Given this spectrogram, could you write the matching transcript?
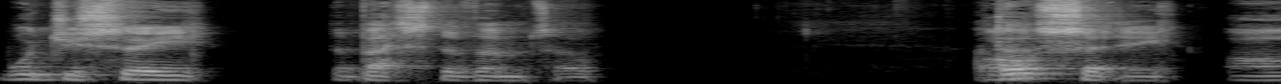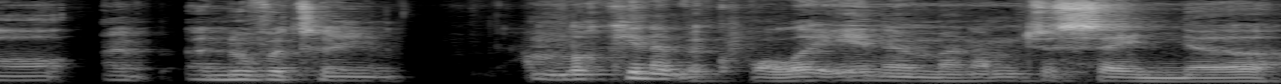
would you see the best of them two? I Or don't- City, or a, another team? I'm looking at the quality in them, and I'm just saying no.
